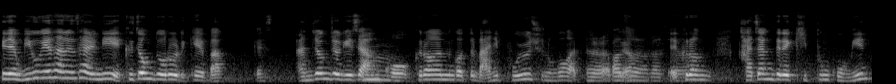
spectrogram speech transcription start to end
그냥 미국에 사는 삶이 그 정도로 이렇게 막 안정적이지 음. 않고 그런 것들 많이 보여주는 것 같더라고요. 맞아요, 맞아요. 예, 그런 가장들의 깊은 고민.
